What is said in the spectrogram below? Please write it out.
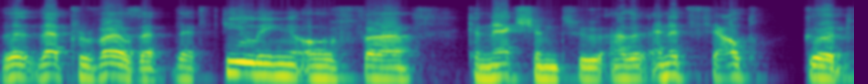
that that prevails. That that feeling of uh, connection to other, and it felt good.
